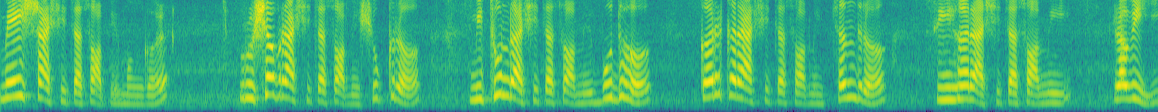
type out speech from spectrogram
मेष राशीचा स्वामी मंगळ वृषभ राशीचा स्वामी शुक्र मिथुन राशीचा स्वामी बुध कर्क राशीचा स्वामी चंद्र सिंह राशीचा स्वामी रवी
